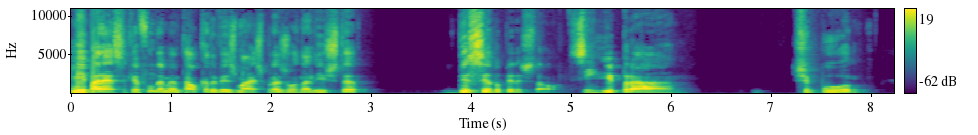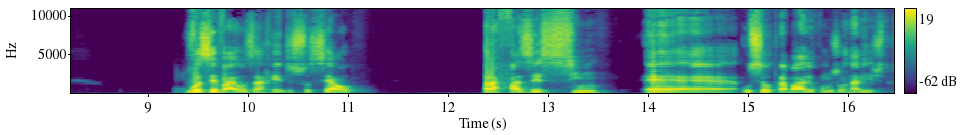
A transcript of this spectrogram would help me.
me parece que é fundamental cada vez mais para jornalista descer do pedestal. Sim. E para, tipo, você vai usar rede social para fazer sim é, o seu trabalho como jornalista.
